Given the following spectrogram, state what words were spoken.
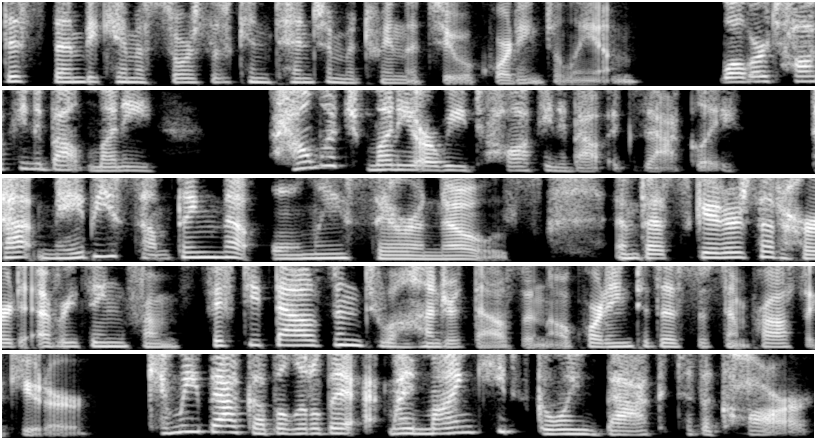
This then became a source of contention between the two, according to Liam. While we're talking about money, how much money are we talking about exactly? That may be something that only Sarah knows. Investigators had heard everything from 50,000 to 100,000, according to the assistant prosecutor. Can we back up a little bit? My mind keeps going back to the car.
